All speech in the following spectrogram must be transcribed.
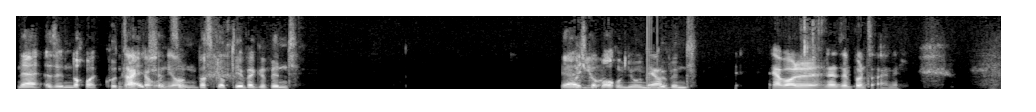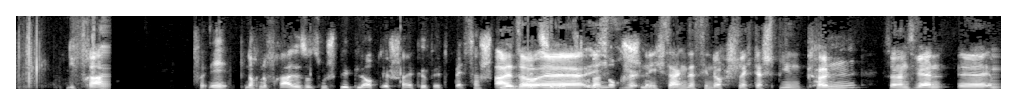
ne, also nochmal kurze Einschätzung. Was glaubt ihr, wer gewinnt? Ja, ich Union. glaube auch Union Ja. gewinnt. jawohl, da sind wir uns einig. Die Frage, nee, noch eine Frage so zum Spiel. Glaubt ihr, Schalke wird besser spielen Also, als äh, oder ich würde nicht sagen, dass sie noch schlechter spielen können, sondern es werden äh, im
